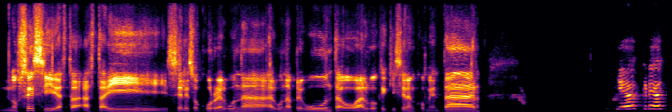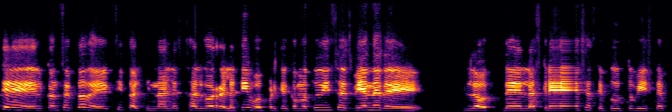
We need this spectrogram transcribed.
no sé si hasta, hasta ahí se les ocurre alguna, alguna pregunta o algo que quisieran comentar. Yo creo que el concepto de éxito al final es algo relativo, porque como tú dices, viene de, lo, de las creencias que tú tuviste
